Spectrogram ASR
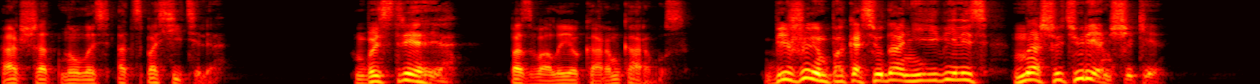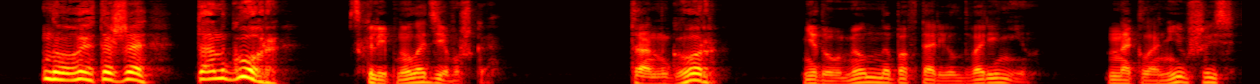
отшатнулась от спасителя. «Быстрее!» — позвал ее Карм Карвус. «Бежим, пока сюда не явились наши тюремщики!» «Но это же «Тангор!» — схлипнула девушка. «Тангор?» — недоуменно повторил дворянин. Наклонившись,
